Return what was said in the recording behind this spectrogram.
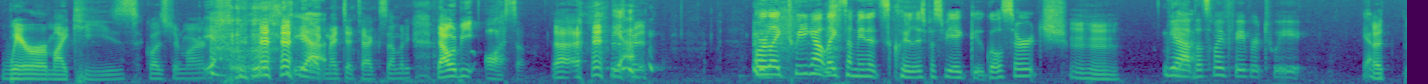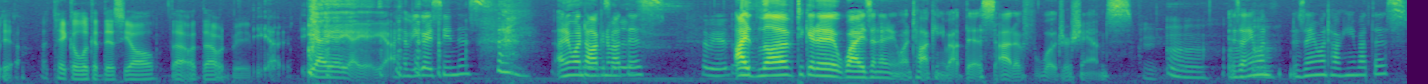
where are my keys question mark Yeah. Yeah. like meant to text somebody that would be awesome that Yeah. or like tweeting out like something that's clearly supposed to be a Google search. mm-hmm Yeah, Yeah. that's my favorite tweet. Yeah. Uh, yeah. Uh, Take a look at this, y'all. That would that would be. Yeah. Yeah, yeah, yeah, yeah, yeah. Have you guys seen this? Anyone talking about it. this? Have you heard that? I'd love to get a why isn't anyone talking about this out of Woj or Shams. Mm, Is anyone is anyone talking about this?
